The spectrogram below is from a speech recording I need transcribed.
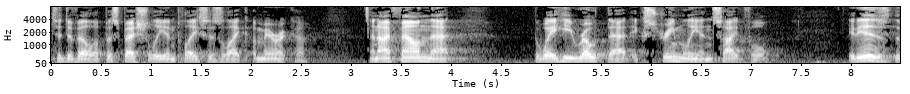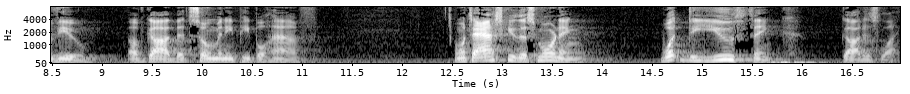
to develop, especially in places like America. And I found that the way he wrote that extremely insightful. It is the view of God that so many people have. I want to ask you this morning what do you think God is like?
